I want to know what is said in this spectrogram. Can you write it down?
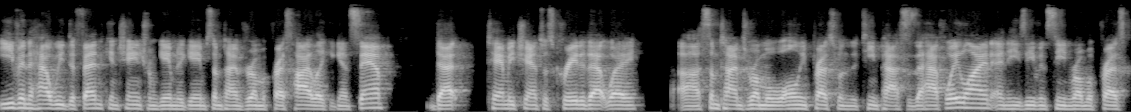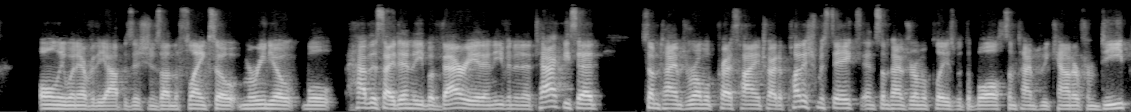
even how we defend can change from game to game. Sometimes Roma press high, like against Samp. That Tammy chance was created that way. Uh, sometimes Roma will only press when the team passes the halfway line, and he's even seen Roma press only whenever the opposition is on the flank. So Mourinho will have this identity, but vary it. And even in attack, he said sometimes Roma press high and try to punish mistakes, and sometimes Roma plays with the ball. Sometimes we counter from deep.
